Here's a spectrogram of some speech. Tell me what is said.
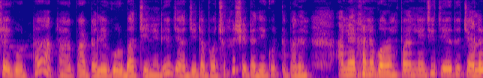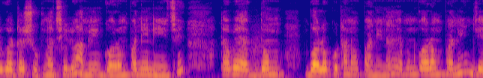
সেই গুড়টা আপনারা পাটালি গুড় বা চিনি দিয়ে যার যেটা পছন্দ সেটা দিয়ে করতে পারেন। আমি এখানে গরম পানি নিয়েছি। যেহেতু চালের গুঁড়াটা শুকনো ছিল, আমি গরম পানি নিয়েছি। তবে একদম বলক উঠানো পানি না, এমন গরম পানি যে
